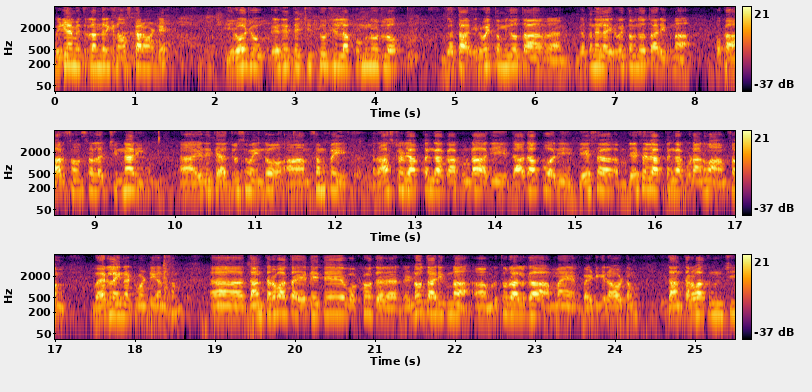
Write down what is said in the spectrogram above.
మీడియా మిత్రులందరికీ నమస్కారం అండి. ఈరోజు ఏదైతే చిత్తూరు జిల్లా పొంగునూరులో గత ఇరవై తొమ్మిదో తా గత నెల ఇరవై తొమ్మిదో తారీఖున ఒక ఆరు సంవత్సరాల చిన్నారి ఏదైతే అదృశ్యమైందో ఆ అంశంపై రాష్ట్ర వ్యాప్తంగా కాకుండా అది దాదాపు అది దేశ దేశవ్యాప్తంగా కూడాను ఆ అంశం వైరల్ అయినటువంటి అంశం. దాని తర్వాత ఏదైతే ఒకటో రెండో తారీఖున మృతురాలుగా అమ్మాయి బయటికి రావటం దాని తర్వాత నుంచి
